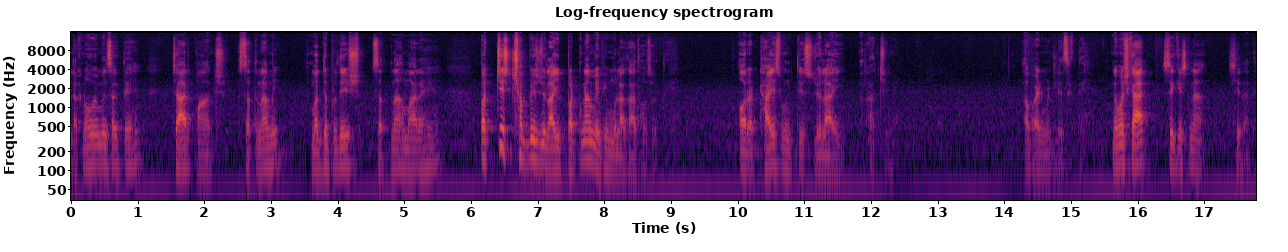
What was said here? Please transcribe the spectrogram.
लखनऊ में मिल सकते हैं। चार पाँच सतना में, मध्य प्रदेश सतना हम आ रहे हैं। पच्चीस छब्बीस जुलाई पटना में भी मुलाकात हो सकती है और अट्ठाईस उनतीस जुलाई रांची में। अपॉइंटमेंट ले सकते हैं। नमस्कार, श्री कृष्णा, श्री राधे।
